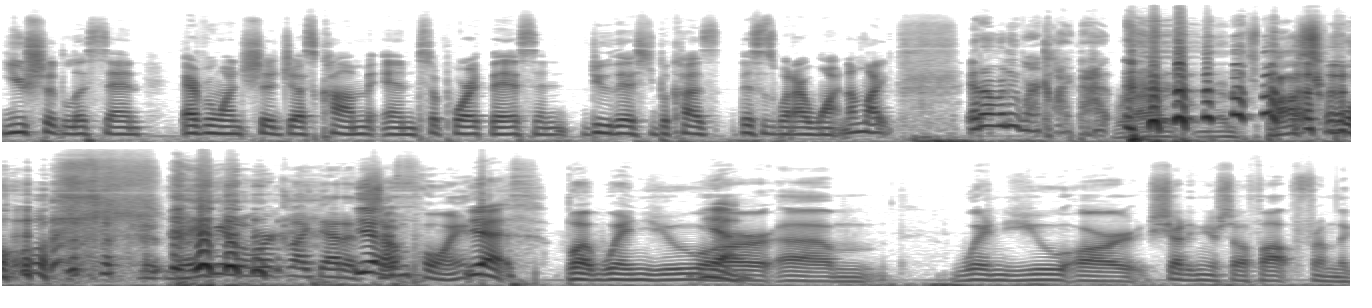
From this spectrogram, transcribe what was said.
you should listen everyone should just come and support this and do this because this is what i want and i'm like it don't really work like that Right? it's possible. Maybe it'll work like that at Yes. some point. yes But when you Yeah. are um, when you are shutting yourself off from the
